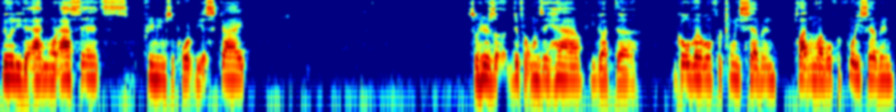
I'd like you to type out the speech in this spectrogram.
Ability to add more assets. Premium support via Skype. So here's the different ones they have. You got the gold level for 27, platinum level for 47.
